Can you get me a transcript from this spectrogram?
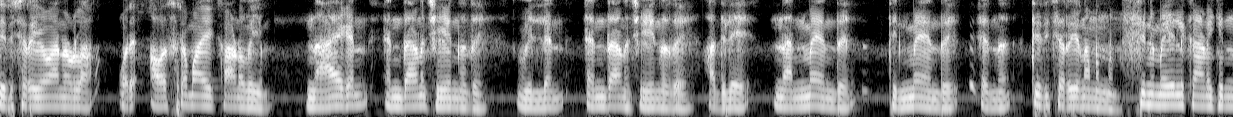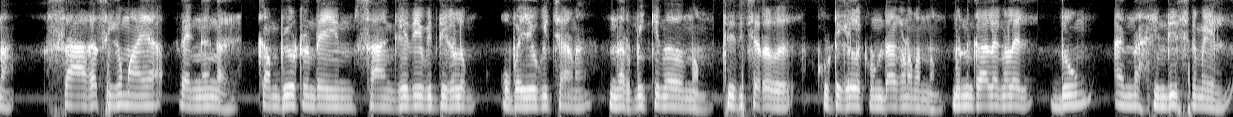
തിരിച്ചറിയുവാനുള്ള ഒരു അവസരമായി കാണുകയും നായകൻ എന്താണ് ചെയ്യുന്നത്? വില്ലൻ എന്താണ് ചെയ്യുന്നത്? അതിലെ നന്മ എന്ത്? തിന്മ എന്ത്? എന്ന് തിരിച്ചറിയണമെന്നും. സിനിമയിൽ കാണിക്കുന്ന സാഹസികമായ രംഗങ്ങൾ കമ്പ്യൂട്ടറിന്റെയും സാങ്കേതിക വിദ്യകളും ഉപയോഗിച്ചാണ് നിർമ്മിക്കുന്നതെന്നും തിരിച്ചറിവ് കുട്ടികൾക്കുണ്ടാകണമെന്നും. മുൻകാലങ്ങളിൽ ധൂം എന്ന ഹിന്ദി സിനിമയിൽ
